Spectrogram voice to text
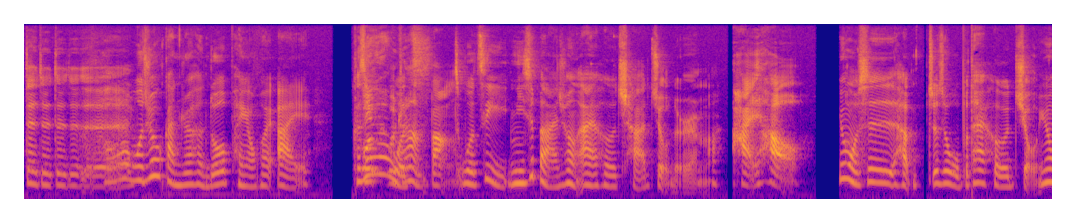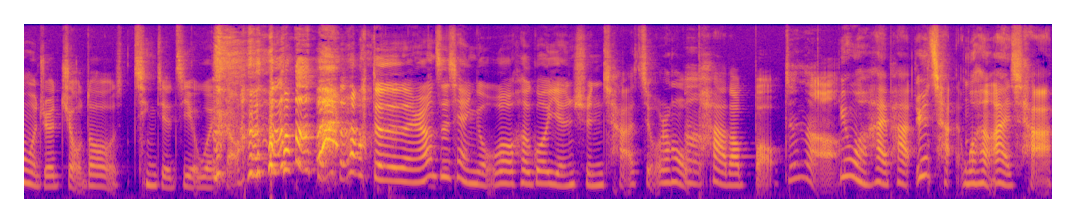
对对对对对对。哦，我就感觉很多朋友会爱哎，可是因为我很棒，我自己你是本来就很爱喝茶酒的人吗？还好，因为我是很就是我不太喝酒，因为我觉得酒都有清洁剂的味道。对对对，然后之前有我有喝过烟熏茶酒，让我怕到爆，真的哦，因为我很害怕，因为茶我很爱茶，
